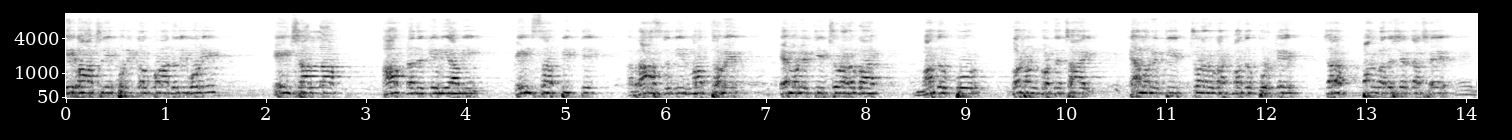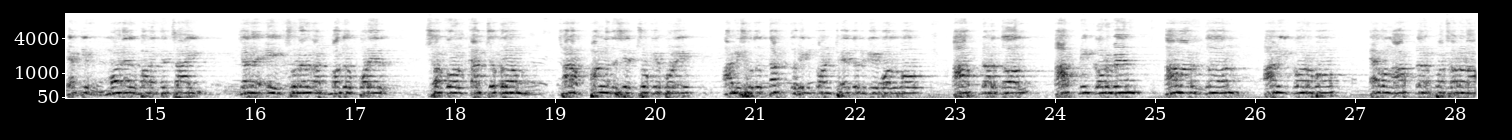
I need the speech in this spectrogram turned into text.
নির্বাচনী পরিকল্পনা যদি বলি, ইনশাআল্লাহ আপনাদেরকে নিয়ে আমি ইনসাফ ভিত্তিক রাজনীতির মাধ্যমে এমন একটি চোরারঘাট মাধবপুর গঠন করতে চাই এমন একটি চোরারঘাট মাধবপুরকে যারা বাংলাদেশের কাছে একটি মডেল বানাতে চাই যেন এই চোরারঘাট মাধবপুরের সকল কার্যক্রম সারা বাংলাদেশের চোখে পড়ে। আমি শুধু দায়িত্বহীন কণ্ঠে এদেরকে বলব, আপনার দল আপনি করবেন, আমার দল আমি করব, এবং আপনার প্রচারণা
